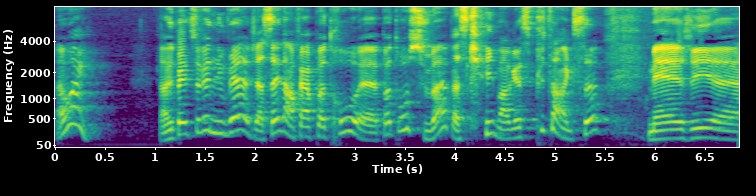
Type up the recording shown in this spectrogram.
Ah ouais? J'en ai peinturé une nouvelle. J'essaie d'en faire pas trop, euh, pas trop souvent parce qu'il m'en reste plus tant que ça. Mais j'ai, euh,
